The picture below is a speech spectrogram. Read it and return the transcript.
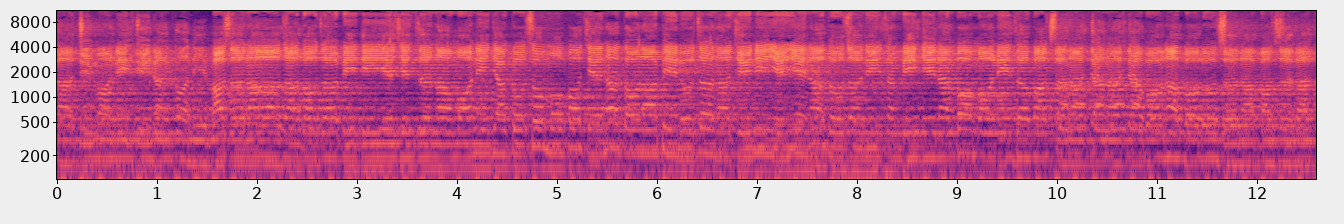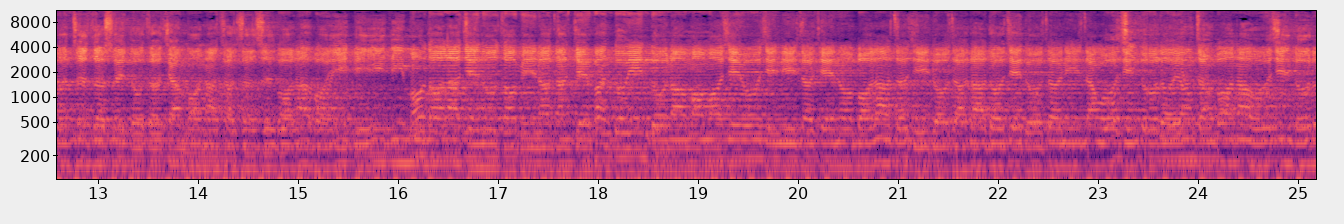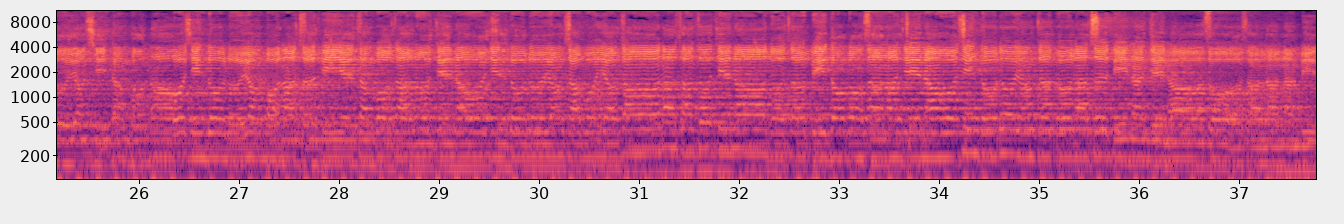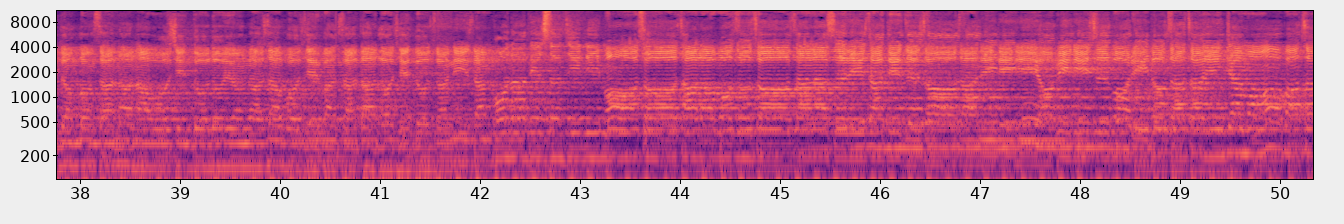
那居摩尼居那多尼巴舍那阿扎多遮毗利耶千智那摩尼迦古娑摩波切那多那毗卢遮那居尼耶耶那多遮尼三毗尼那波摩尼遮巴舍那迦那迦波那波罗舍那巴舍那遮智遮水多遮迦摩那遮遮智波那波伊地伊地摩多那揭罗娑毗那三揭梵多印度那摩摩揭无尽尼遮揭罗波那遮吉多扎达多揭多遮尼藏无尽多罗用藏波那无尽多罗用悉檀波那无尽多罗用波那遮地耶藏波萨罗揭那无尽多罗用萨婆妖藏那萨多揭那多遮毗多邦萨那揭那无尽多罗用遮多那遮地南揭那多萨那难毗东邦萨那那无尽多罗用那萨婆揭梵萨达多揭多遮尼三波那天舍吉利摩娑萨那波娑娑萨那斯利萨提智娑萨尼地尼奥弥尼斯波利多萨萨因迦摩巴舍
